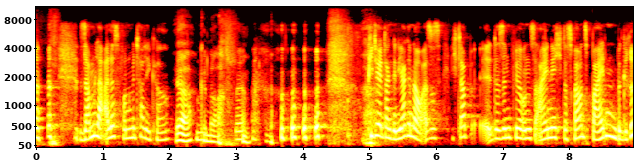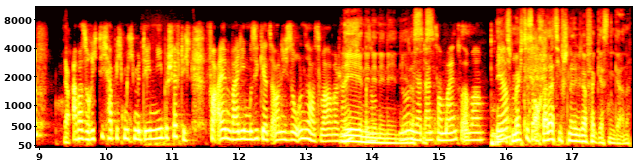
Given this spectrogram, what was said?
Sammle alles von Metallica. Ja, genau. Ja. Peter und Duncan, ja genau. Also ich glaube, äh, da sind wir uns einig. Das war uns beiden ein Begriff. Ja. Aber so richtig habe ich mich mit denen nie beschäftigt. Vor allem, weil die Musik jetzt auch nicht so unsers war wahrscheinlich. Nee, nee, also, nee, nee, nee, Nur das wieder ist- deins noch meins, aber Nee, ja. Ich möchte es auch relativ schnell wieder vergessen gerne.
